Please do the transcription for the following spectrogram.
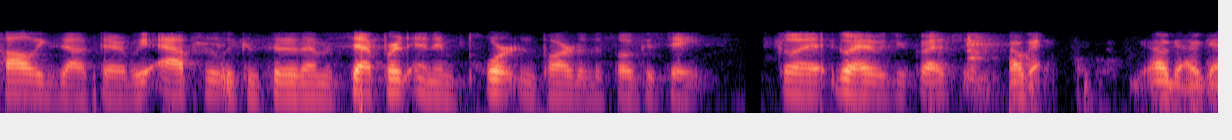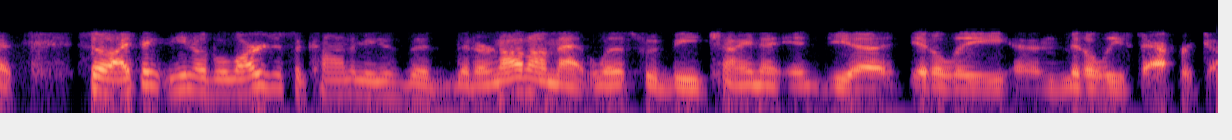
colleagues out there, we absolutely consider them a separate and important part of the focus eight. Go ahead go ahead with your question. Okay. Okay, okay. So I think you know, the largest economies that are not on that list would be China, India, Italy, and Middle East, Africa.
